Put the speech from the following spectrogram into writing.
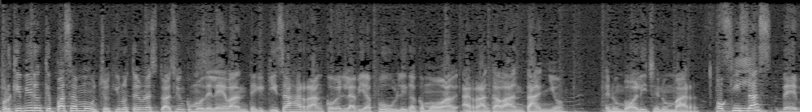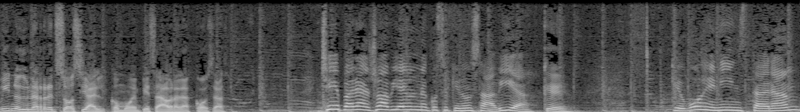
Porque vieron que pasa mucho, que uno está en una situación como de levante, que quizás arrancó en la vía pública, como a- arrancaba antaño, en un boliche, en un bar, o Sí. quizás de vino de una red social, como empieza ahora las cosas. Che, pará, yo había una cosa que no sabía. ¿Qué? Que vos en Instagram,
